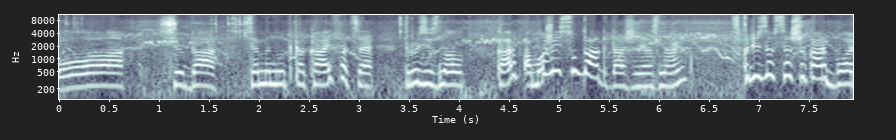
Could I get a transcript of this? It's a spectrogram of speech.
О, сюди. Це минутка кайфа, це, друзі, знову карп, а може і судак навіть, я знаю. Скоріше за все, що карп, бо.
